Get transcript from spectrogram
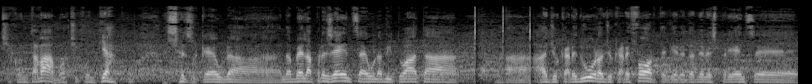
ci contavamo, ci contiamo, nel senso che è una, una bella presenza, è un'abituata a, a, giocare duro, a giocare forte, viene da delle esperienze,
